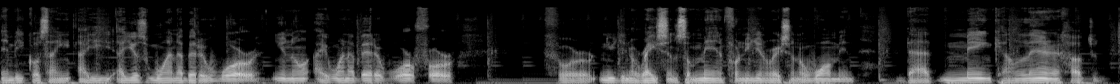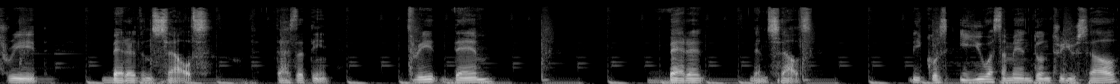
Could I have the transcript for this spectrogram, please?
and because I, I i just want a better world you know? I want a better world for for new generations of men for new generation of women that men can learn how to treat better themselves. That's the thing. Treat them better themselves because you as a man don't treat yourself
